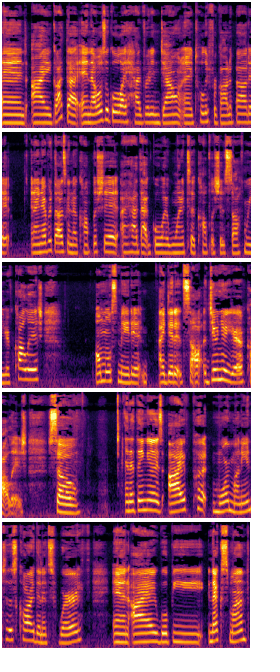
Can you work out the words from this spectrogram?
and I got that and that was a goal I had written down and I totally forgot about it and I never thought I was going to accomplish it. I had that goal I wanted to accomplish it sophomore year of college. Almost made it. I did it so junior year of college. So and the thing is I put more money into this car than it's worth and I will be next month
